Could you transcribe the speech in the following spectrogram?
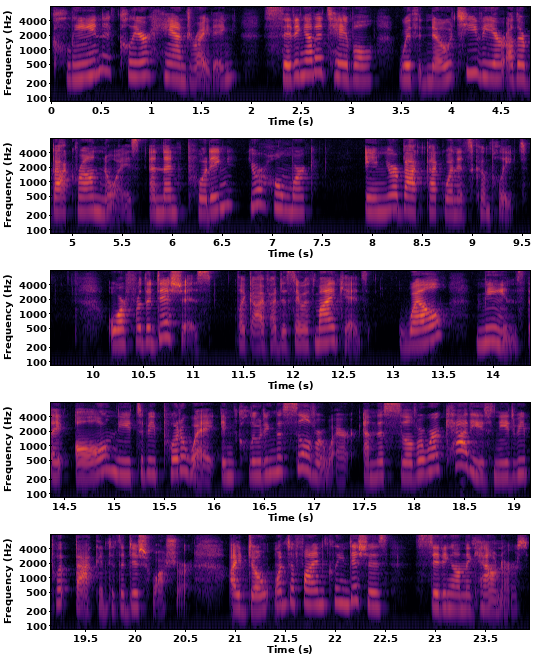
clean, clear handwriting, sitting at a table with no TV or other background noise, and then putting your homework in your backpack when it's complete. Or for the dishes, like I've had to say with my kids, well means they all need to be put away, including the silverware, and the silverware caddies need to be put back into the dishwasher. I don't want to find clean dishes sitting on the counters.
